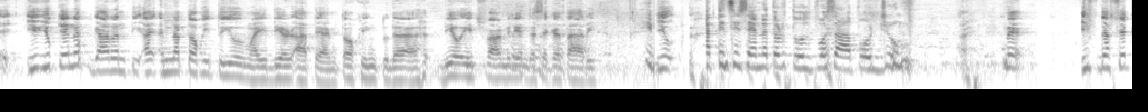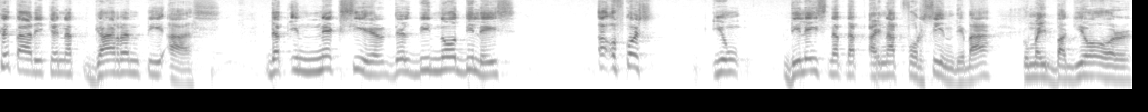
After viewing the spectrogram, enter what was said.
eh, you, you cannot guarantee, I, I'm not talking to you, my dear ate, I'm talking to the DOH family and the secretary. You, Atin si Senator Tulfo sa podium. If the secretary cannot guarantee us that in next year there'll be no delays, uh, of course, yung delays that, that are not foreseen, di ba? Kung may bagyo or,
